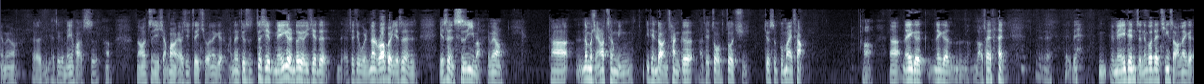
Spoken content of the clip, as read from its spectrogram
有没有？呃，这个美法师啊，然后自己想办法要去追求那个，反正就是这些每一个人都有一些的这些问题。那 Robert 也是很也是很失意嘛，有没有？他那么想要成名，一天到晚唱歌，而且作作曲。就是不卖唱，啊啊，那个那个老太太，呃，每每一天只能够在清扫那个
